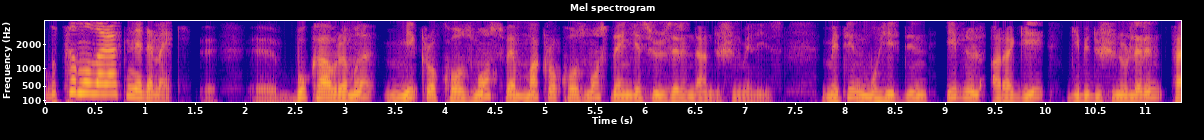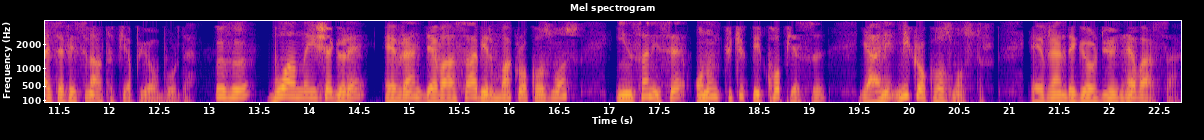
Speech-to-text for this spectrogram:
Bu tam olarak ne demek? E, e, bu kavramı mikrokozmos ve makrokozmos dengesi üzerinden düşünmeliyiz. Metin Muhiddin, İbnül Aragi gibi düşünürlerin felsefesine atıf yapıyor burada. Hı hı. Bu anlayışa göre evren devasa bir makrokozmos, insan ise onun küçük bir kopyası yani mikrokozmostur. Evrende gördüğün ne varsa,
